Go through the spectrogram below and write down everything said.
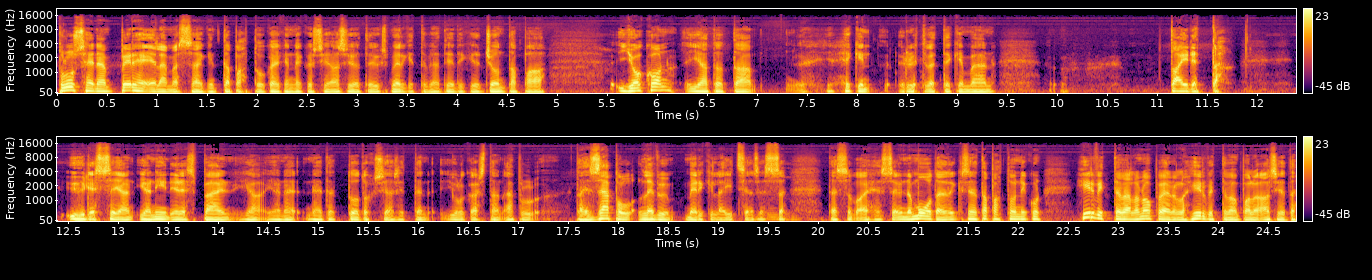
Plus heidän perheelämässäänkin tapahtuu kaiken näköisiä asioita. Yksi merkittävä on tietenkin, että John tapaa Jokon ja tota, hekin ryhtyvät tekemään taidetta yhdessä ja, ja niin edespäin. Ja, ja nä, näitä tuotoksia sitten julkaistaan Apple tai Zapple-levymerkillä itse asiassa mm. tässä vaiheessa ynnä muuta. Eli siinä tapahtuu niin kuin hirvittävällä nopeudella hirvittävän paljon asioita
